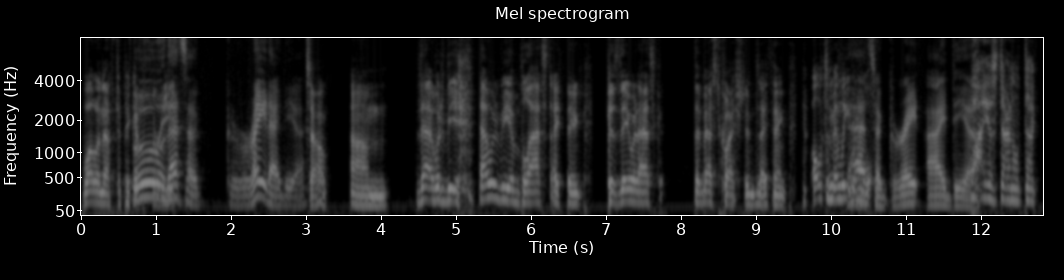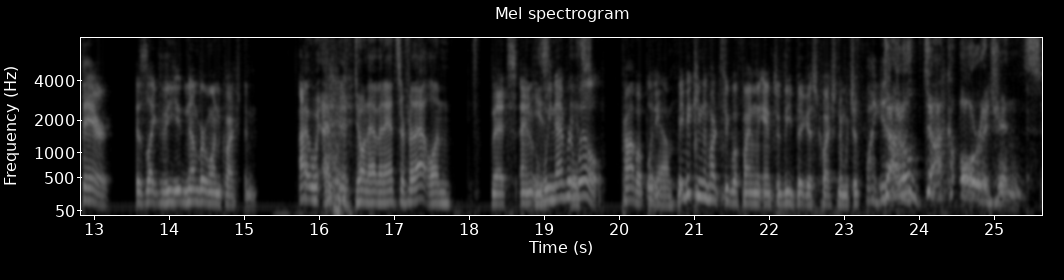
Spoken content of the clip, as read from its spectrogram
well enough to pick up ooh, three. that's a great idea. So, um, that would be that would be a blast, I think, because they would ask the best questions. I think ultimately, That's a great idea. why is Donald Duck there? Is like the number one question. I, w- I w- don't have an answer for that one. That's and He's- we never will. Probably. Yeah. Maybe Kingdom Hearts 3 will finally answer the biggest question, which is why is Donald Duck Origins.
